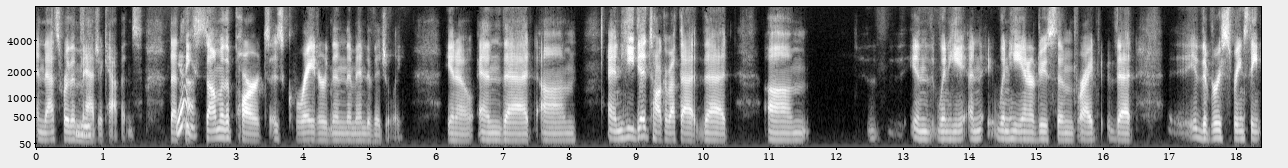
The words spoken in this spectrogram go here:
And that's where the Mhm. magic happens. That Yeah. the sum of the parts is greater than them individually, you know, and that, um, and he did talk about that, that, um, in when he and when he introduced them right that the Bruce Springsteen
